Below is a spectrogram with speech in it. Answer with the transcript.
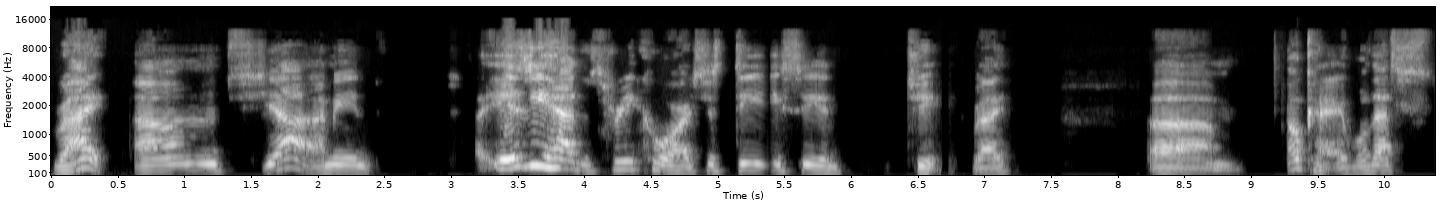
Right. Um, yeah, I mean, Izzy had the three chords, just D, C, and G, right? Um, okay, well that's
